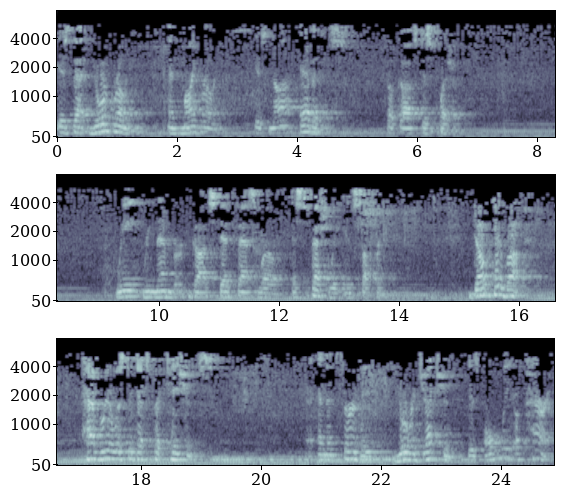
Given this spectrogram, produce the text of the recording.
is that your groaning and my groaning is not evidence of God's displeasure. We remember God's steadfast love, especially in suffering. Don't give up. Have realistic expectations. And then, thirdly, your rejection is only apparent,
